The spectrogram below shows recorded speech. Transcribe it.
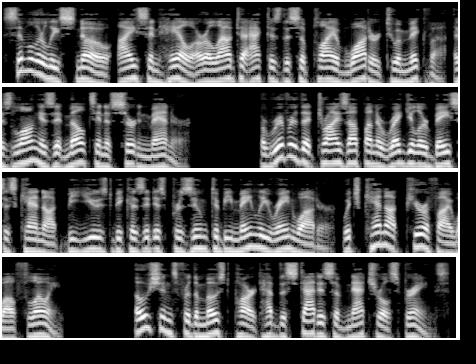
Similarly snow, ice and hail are allowed to act as the supply of water to a mikveh, as long as it melts in a certain manner. A river that dries up on a regular basis cannot be used because it is presumed to be mainly rainwater, which cannot purify while flowing. Oceans for the most part have the status of natural springs.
